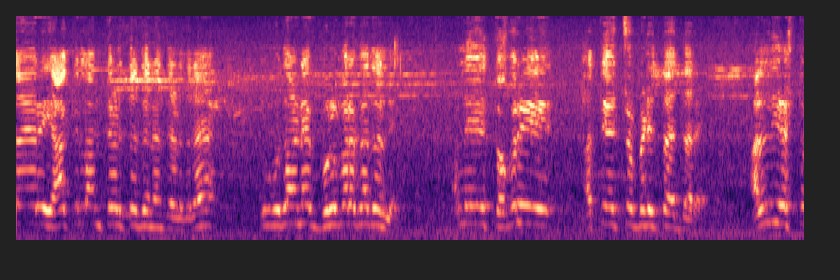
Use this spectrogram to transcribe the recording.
ತಯಾರಿ ಯಾಕಿಲ್ಲ ಅಂತ ಹೇಳ್ತಾ ಇದ್ದೇನೆ ಅಂತ ಹೇಳಿದ್ರೆ ಈಗ ಉದಾಹರಣೆ ಗುಲ್ಬರ್ಗದಲ್ಲಿ. ಅಲ್ಲಿ ತೊಗರಿ ಅತಿ ಹೆಚ್ಚು ಬೆಳೀತಾ ಇದ್ದಾರೆ. ಅಲ್ಲಿ ಎಷ್ಟು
